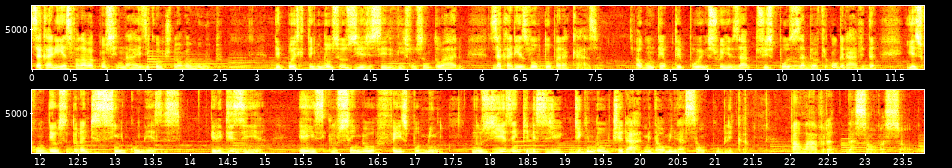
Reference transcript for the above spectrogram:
Zacarias falava com sinais e continuava mudo. Depois que terminou seus dias de serviço no santuário, Zacarias voltou para casa. Algum tempo depois, sua, esposa Isabel ficou grávida e escondeu-se durante cinco meses. Ele dizia: Eis que o Senhor fez por mim, nos dias em que ele se dignou tirar-me da humilhação pública. Palavra da salvação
